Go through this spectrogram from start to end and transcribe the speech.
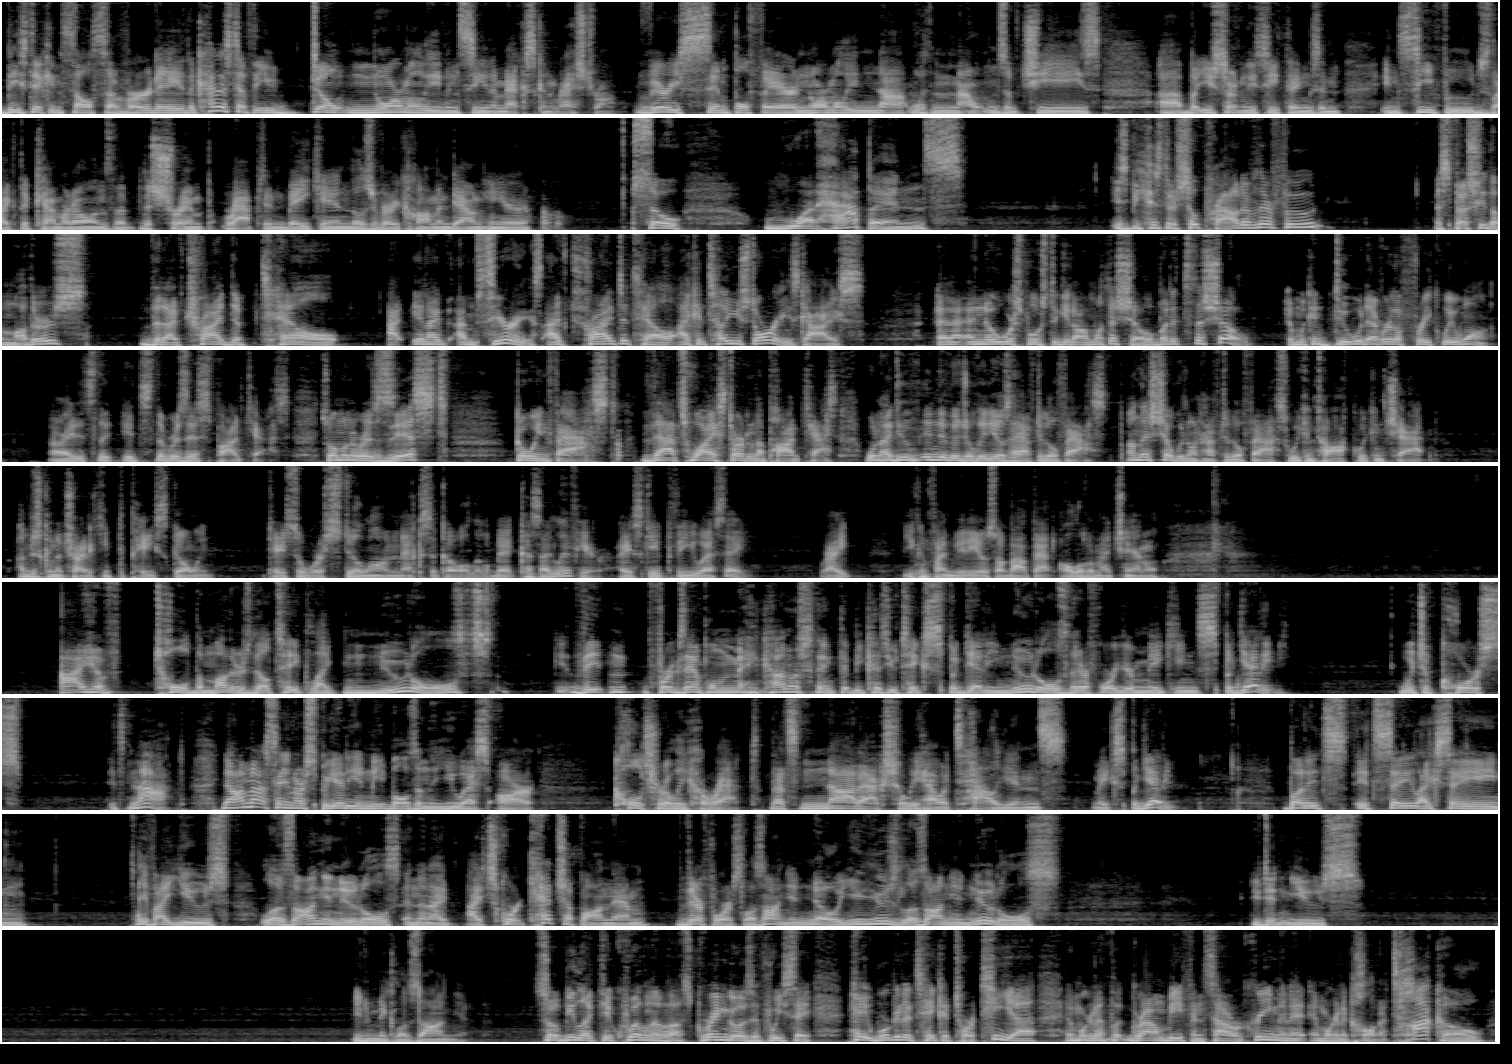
beefsteak and salsa verde, the kind of stuff that you don't normally even see in a Mexican restaurant. Very simple fare, normally not with mountains of cheese, uh, but you certainly see things in, in seafoods like the camarones, the, the shrimp wrapped in bacon. Those are very common down here. So what happens is because they're so proud of their food, especially the mothers, that I've tried to tell I, and i am serious. I've tried to tell, I can tell you stories, guys. And I, I know we're supposed to get on with the show, but it's the show and we can do whatever the freak we want. All right. It's the, it's the resist podcast. So I'm going to resist going fast. That's why I started a podcast. When I do individual videos, I have to go fast. On this show, we don't have to go fast. We can talk, we can chat. I'm just going to try to keep the pace going. Okay. So we're still on Mexico a little bit because I live here. I escaped the USA, right? You can find videos about that all over my channel. I have told the mothers they'll take like noodles. They, for example, Mexicanos think that because you take spaghetti noodles, therefore you're making spaghetti, which of course it's not. Now, I'm not saying our spaghetti and meatballs in the U.S. are culturally correct. That's not actually how Italians make spaghetti. But it's, it's say, like saying, if I use lasagna noodles and then I, I squirt ketchup on them, therefore it's lasagna. No, you use lasagna noodles. You didn't use. You didn't make lasagna. So it'd be like the equivalent of us gringos if we say, hey, we're going to take a tortilla and we're going to put ground beef and sour cream in it and we're going to call it a taco.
